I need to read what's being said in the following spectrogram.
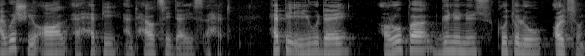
I wish you all a happy and healthy days ahead. Happy EU Day, Europa Gününüz Kutulu Olsun.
